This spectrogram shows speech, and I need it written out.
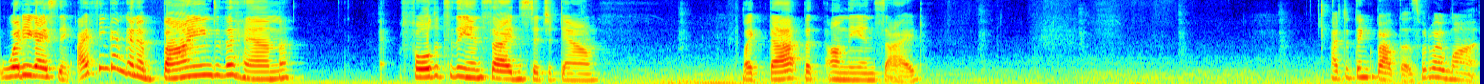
what do you guys think? I think I'm going to bind the hem fold it to the inside and stitch it down. Like that but on the inside. I have to think about this what do I want?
